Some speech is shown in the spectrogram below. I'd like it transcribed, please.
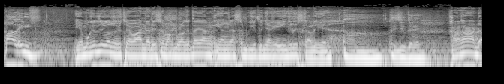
paling Ya mungkin juga kekecewaan dari sepak bola kita yang yang nggak sebegitunya kayak Inggris kali ya. oh, itu juga ya. Karena kan ada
